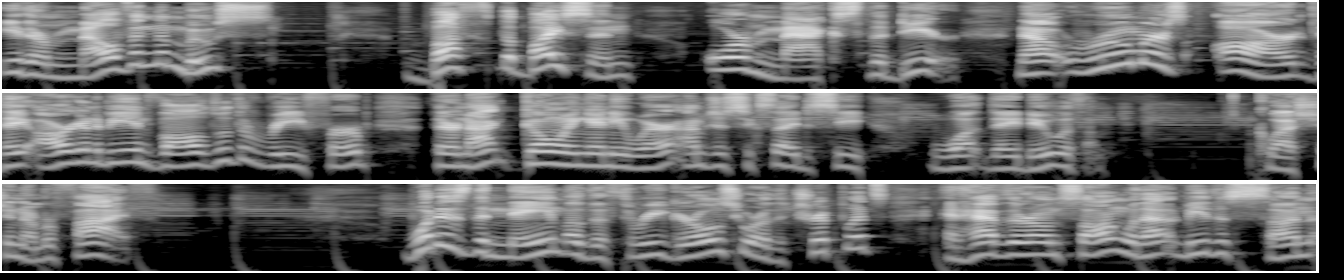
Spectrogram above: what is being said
either Melvin the Moose, Buff the Bison, or Max the Deer. Now, rumors are they are going to be involved with a refurb. They're not going anywhere. I'm just excited to see what they do with them. Question number five. What is the name of the three girls who are the triplets and have their own song? Would be the Sun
